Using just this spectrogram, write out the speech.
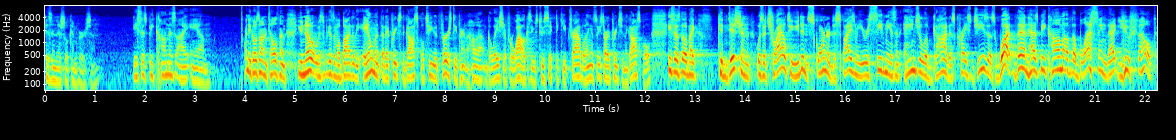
his initial conversion. He says, Become as I am. And he goes on and tells them, You know, it was because of a bodily ailment that I preached the gospel to you at first. He apparently hung out in Galatia for a while because he was too sick to keep traveling. And so he started preaching the gospel. He says, Though my condition was a trial to you, you didn't scorn or despise me. You received me as an angel of God, as Christ Jesus. What then has become of the blessing that you felt?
